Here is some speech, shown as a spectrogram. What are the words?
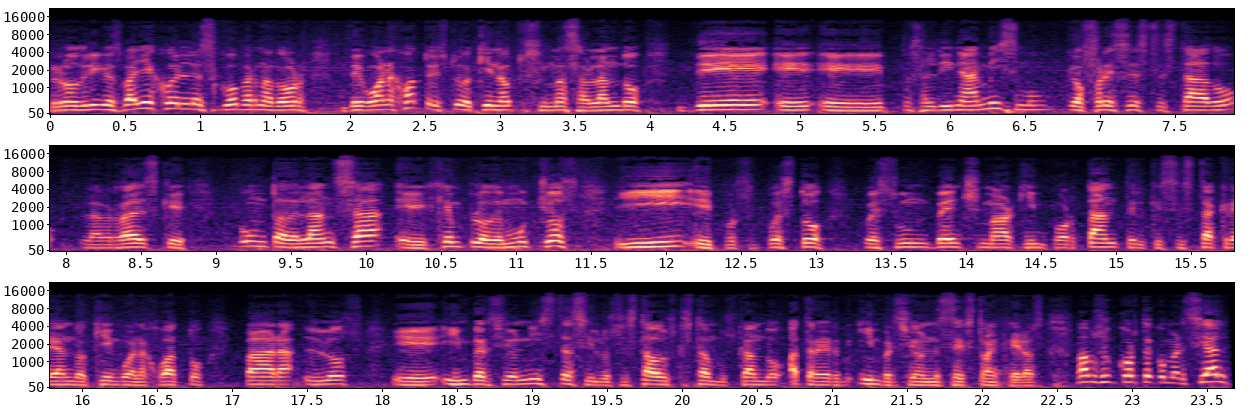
Rodríguez Vallejo, él es gobernador de Guanajuato. estuve aquí en Autos y Más hablando de eh, eh, pues el dinamismo que ofrece este estado. La verdad es que punta de lanza, ejemplo de muchos y eh, por supuesto pues un benchmark importante el que se está creando aquí en Guanajuato para los eh, inversionistas y los estados que están buscando atraer inversiones extranjeras. Vamos a un corte comercial,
